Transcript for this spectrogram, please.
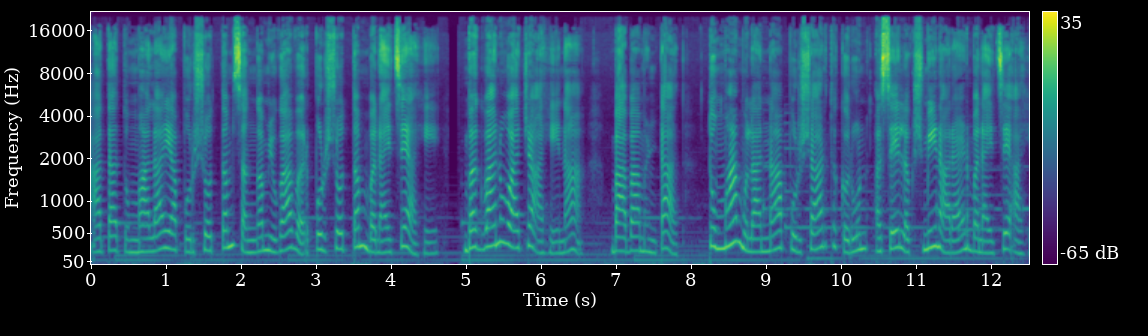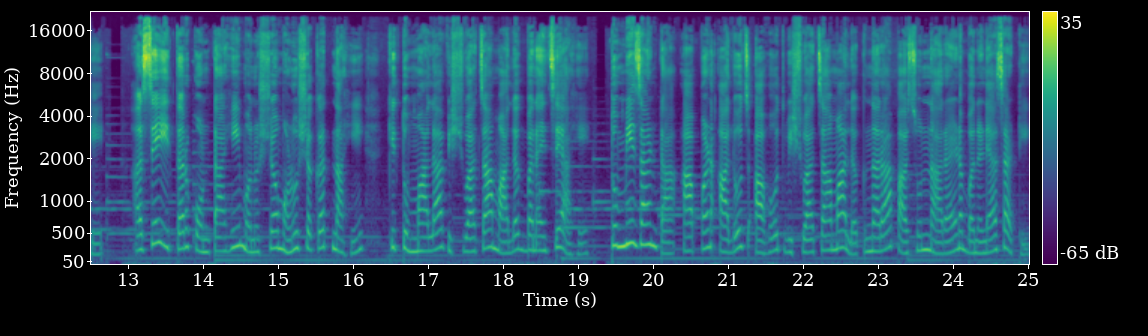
आता तुम्हाला या पुरुषोत्तम संगम युगावर पुरुषोत्तम बनायचे आहे. भगवान वाच आहे ना? बाबा म्हणतात तुम्हा मुलांना पुरुषार्थ करून असे लक्ष्मीनारायण बनायचे आहे. असे इतर कोणताही मनुष्य म्हणू शकत नाही की तुम्हाला विश्वाचा मालक बनायचे आहे. तुम्ही जाणता आपण आलोच आहोत विश्वाचा मालक नरापासून नारायण बनण्यासाठी.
